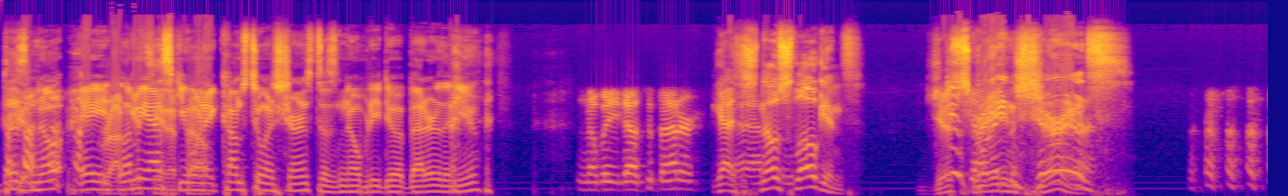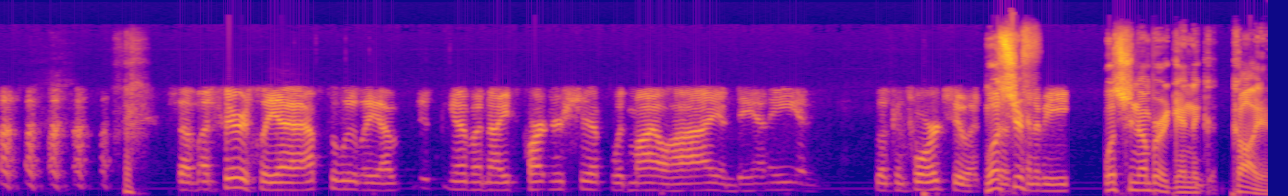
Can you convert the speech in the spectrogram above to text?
Does no? Hey, Rob let me ask you: When it comes to insurance, does nobody do it better than you? Nobody does it better. guys, Yeah, it's no slogans. Just, great, insurance. So, but seriously, yeah, absolutely. I you have a nice partnership with Mile High and Danny, and looking forward to it. What's so your- going to be What's your number again to call you?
